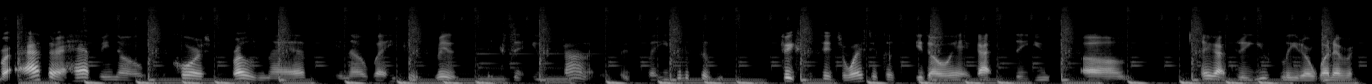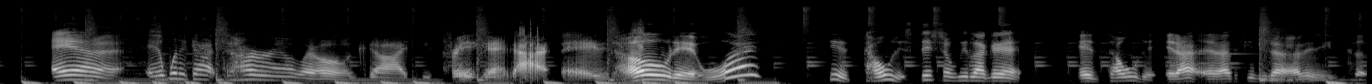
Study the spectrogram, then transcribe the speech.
but after it happened, you know, of course, bro was mad, you know, but he couldn't really fix it. He was trying to, but he really couldn't fix the situation because you know it got to the youth um they got to the youth leader or whatever, And and when it got to her, and I was like, oh God, you freaking God, baby, told it. What? She told it, stitched up me like that, and told it. And I and I kid you that I didn't even cut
